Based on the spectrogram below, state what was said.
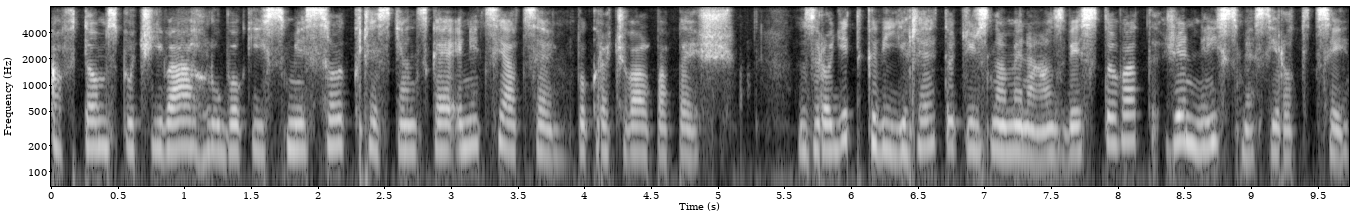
A v tom spočívá hluboký smysl křesťanské iniciace, pokračoval papež. Zrodit k víře totiž znamená zvěstovat, že nejsme sirotci.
